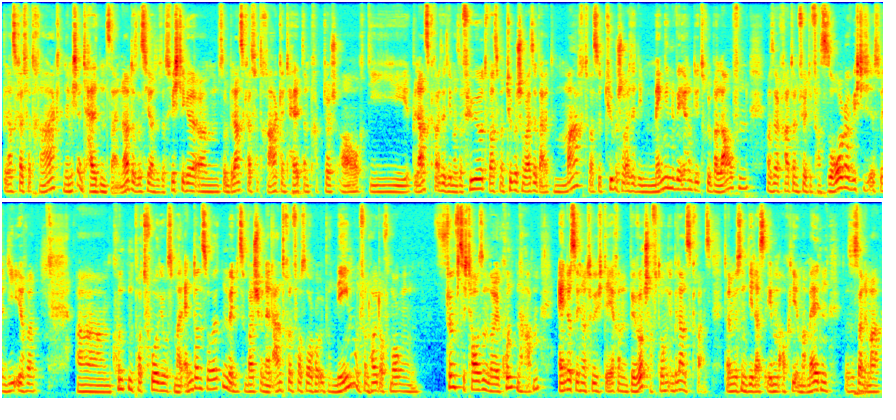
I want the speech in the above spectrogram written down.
Bilanzkreisvertrag nämlich enthalten sein. Ne? Das ist hier also das Wichtige. Ähm, so ein Bilanzkreisvertrag enthält dann praktisch auch die Bilanzkreise, die man so führt, was man typischerweise damit macht, was so typischerweise die Mengen wären, die drüber laufen, was ja gerade dann für die Versorger wichtig ist, wenn die ihre ähm, Kundenportfolios mal ändern sollten, wenn die zum Beispiel einen anderen Versorger übernehmen und von heute auf morgen 50.000 neue Kunden haben, ändert sich natürlich deren Bewirtschaftung im Bilanzkreis. Dann müssen die das eben auch hier immer melden. Das ist dann immer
